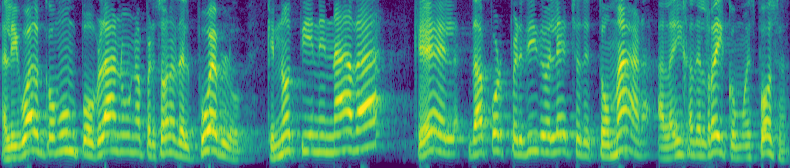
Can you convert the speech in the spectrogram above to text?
Al igual como un poblano, una persona del pueblo que no tiene nada, que él da por perdido el hecho de tomar a la hija del rey como esposa.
